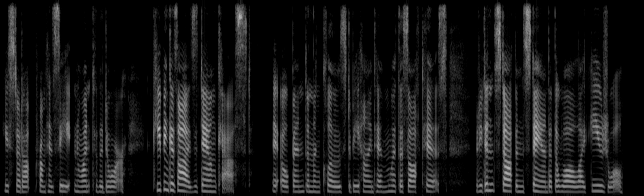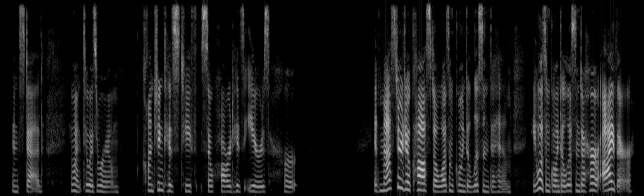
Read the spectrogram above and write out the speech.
he stood up from his seat and went to the door, keeping his eyes downcast. It opened and then closed behind him with a soft hiss, but he didn't stop and stand at the wall like usual. Instead, he went to his room, clenching his teeth so hard his ears hurt. If Master Jocasta wasn't going to listen to him, he wasn't going to listen to her either.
